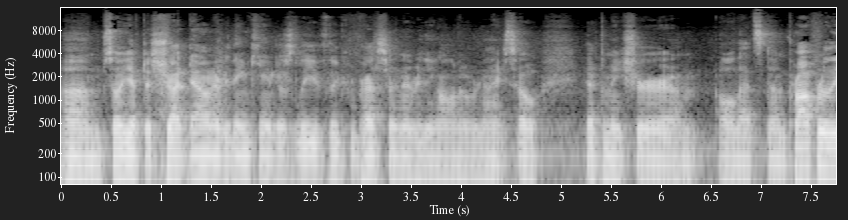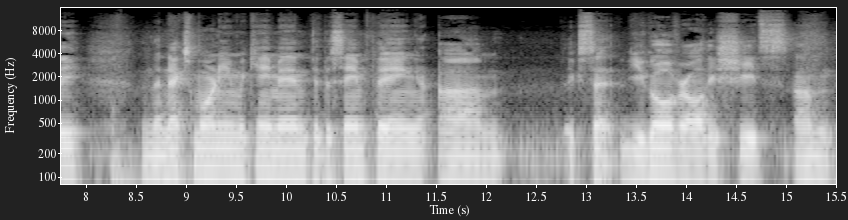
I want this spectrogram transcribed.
Um, so you have to shut down everything. You can't just leave the compressor and everything on overnight. So you have to make sure um, all that's done properly. And the next morning we came in, did the same thing. Um, you go over all these sheets um,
